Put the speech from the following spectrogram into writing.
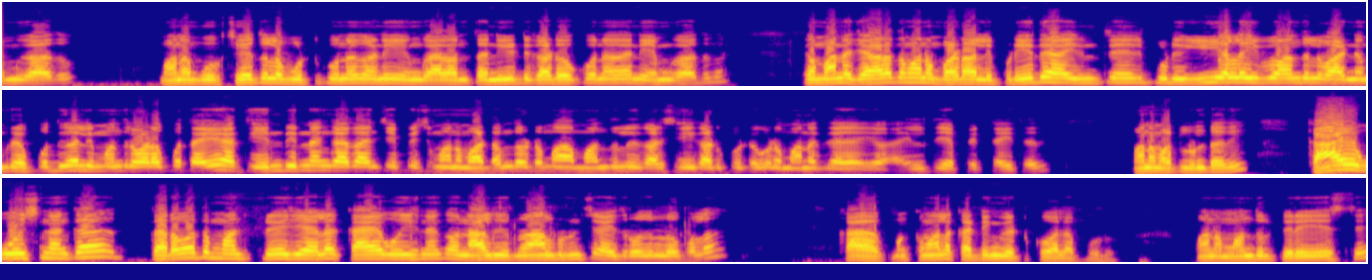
ఏం కాదు. మనకు చేతిలో పుట్టుకున్నా కానీ ఏం కాదు. అంత నీట్ కడుక్కున్నా కానీ ఏం కాదు. ఇక మన జాగ్రత్త మనం పడాలి. ఇప్పుడు ఏదో ఇంత ఇప్పుడు ఈ ఈ మందులు వాడినాం. రేపు పొద్దుగా ఈ మందులు వాడకపోతే అది ఏం తిన్నాం కదా అని చెప్పేసి మనం మటంతో మా మందులు కలిసి కడుక్కుంటే కూడా మనకు హెల్త్ ఎఫెక్ట్ అవుతుంది. మనం అట్లుంటుంది. కాయ కోసినాక తర్వాత మనం స్ప్రే చేయాలి. కాయ కోసినాక నాలుగు నాలుగు నుంచి ఐదు రోజుల లోపల మళ్ళీ కటింగ్ పెట్టుకోవాలి అప్పుడు. మనం మందులు ప్రే చేస్తే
